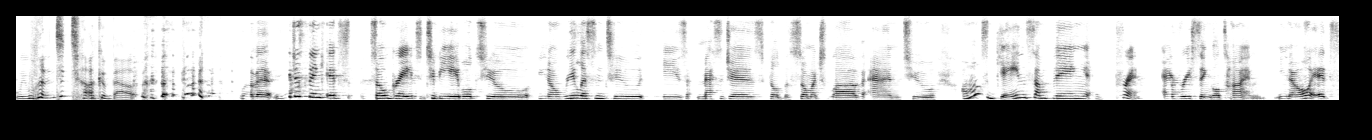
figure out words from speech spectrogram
we wanted to talk about. Love it. I just think it's so great to be able to, you know, re listen to these messages filled with so much love and to almost gain something different every single time. You know, it's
